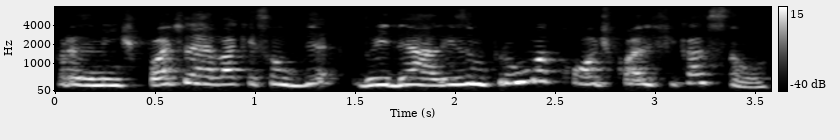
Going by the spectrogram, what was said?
Por exemplo, a gente pode levar a questão de, do idealismo para uma call de qualificação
